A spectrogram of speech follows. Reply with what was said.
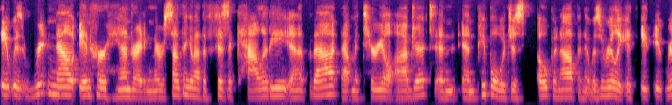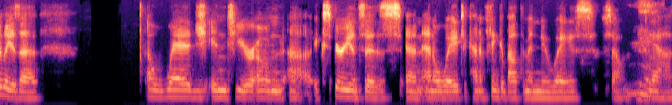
it was written out in her handwriting. There was something about the physicality of that, that material object, and and people would just open up, and it was really, it it, it really is a a wedge into your own uh, experiences and and a way to kind of think about them in new ways. So yeah.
